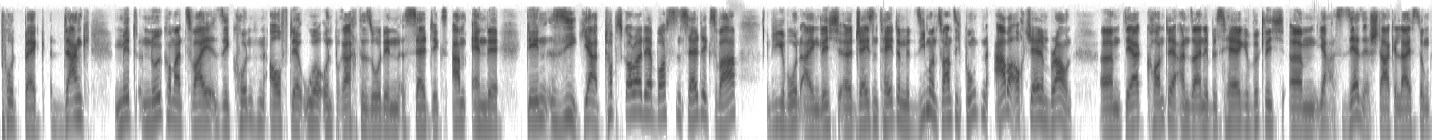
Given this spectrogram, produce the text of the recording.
Putback-Dank mit 0,2 Sekunden auf der Uhr und brachte so den Celtics am Ende den Sieg. Ja, Topscorer der Boston Celtics war wie gewohnt eigentlich, äh, Jason Tatum mit 27 Punkten, aber auch Jalen Brown ähm, der konnte an seine bisherige wirklich ähm, ja, sehr, sehr starke Leistung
